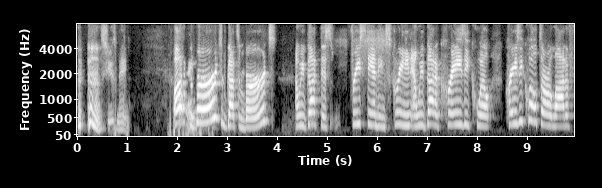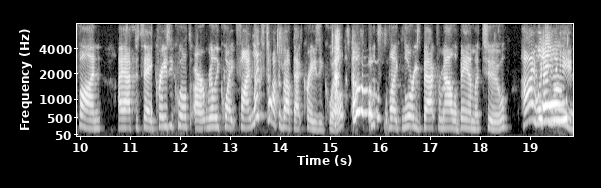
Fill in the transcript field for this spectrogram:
Excuse me. Oh, the birds. We've got some birds and we've got this freestanding screen and we've got a crazy quilt. Crazy quilts are a lot of fun. I have to say, crazy quilts are really quite fine. Let's talk about that crazy quilt. Oh. Looks like Lori's back from Alabama too. Hi, what's Hello. your name?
